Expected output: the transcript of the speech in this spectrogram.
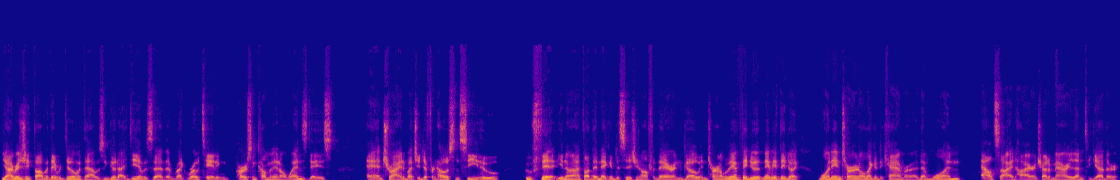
yeah, I originally thought what they were doing with that was a good idea. Was that they're like rotating person coming in on Wednesdays and trying a bunch of different hosts and see who who fit. You know, I thought they'd make a decision off of there and go internal. But maybe if they do it, maybe if they do like one internal, like a DeCamara, and then one outside hire and try to marry them together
